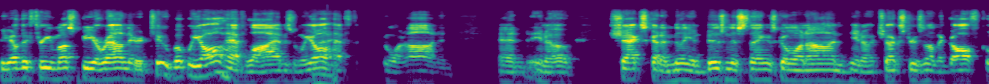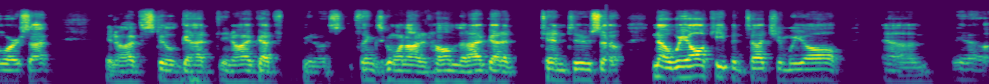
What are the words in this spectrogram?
the other three must be around there too. But we all have lives, and we all Right. have things going on, and and you know, Shaq's got a million business things going on. You know, Chuckster's on the golf course. I'm you know, I've still got, you know, I've got, you know, things going on at home that I've got to tend to. So, no, we all keep in touch and we all, um, you know,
